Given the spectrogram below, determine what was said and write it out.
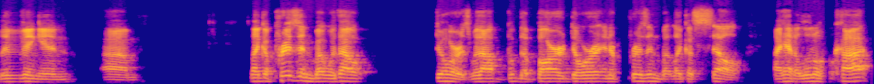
living in um, like a prison, but without doors, without the bar door in a prison, but like a cell. I had a little cot.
